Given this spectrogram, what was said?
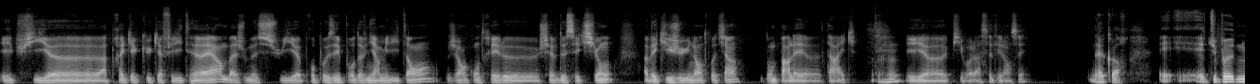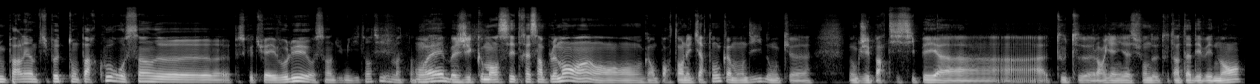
Et puis, euh, après quelques cafés littéraires, bah, je me suis euh, proposé pour devenir militant. J'ai rencontré le chef de section avec qui j'ai eu un entretien, dont parlait euh, Tarek. Mhm. Et euh, puis voilà, c'était lancé. D'accord. Et, et tu peux nous parler un petit peu de ton parcours au sein de... Parce que tu as évolué au sein du militantisme maintenant. Ouais, bah, j'ai commencé très simplement hein, en, en portant les cartons, comme on dit. Donc, euh, donc j'ai participé à, à toute l'organisation de tout un tas d'événements,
